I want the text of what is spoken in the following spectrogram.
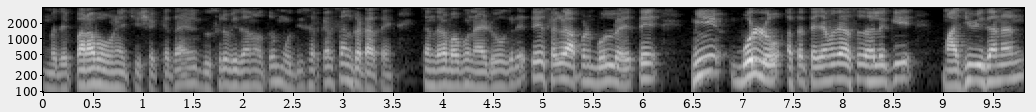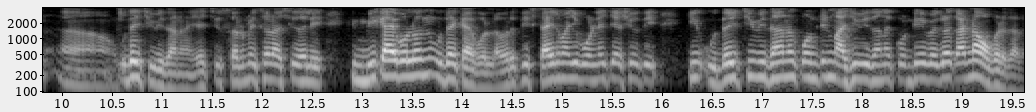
मध्ये पराभव होण्याची शक्यता आहे. आणि दुसरं विधान होतं मोदी सरकार संकटात आहे. चंद्रबाबू नायडू वगैरे ते सगळं आपण बोललो आहे ते मी बोललो. आता त्याच्यामध्ये असं झालं की माझी विधानं उदयची विधानं याची सरमिसळ अशी झाली की मी काय बोललो आणि उदय काय बोलला. बरं ती स्टाईल माझी बोलण्याची अशी होती की उदयची विधानं कोणती आणि माझी विधानं कोणती हे वेगळं काढणं अवघड झालं.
